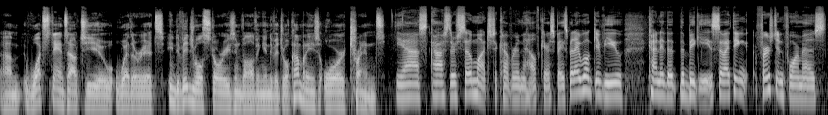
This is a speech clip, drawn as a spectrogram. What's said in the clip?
Um, what stands out to you, whether it's individual stories involving individual companies or trends? Yes, gosh, there's so much to cover in the healthcare space, but I will give you kind of the, the biggies. So I think first and foremost,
